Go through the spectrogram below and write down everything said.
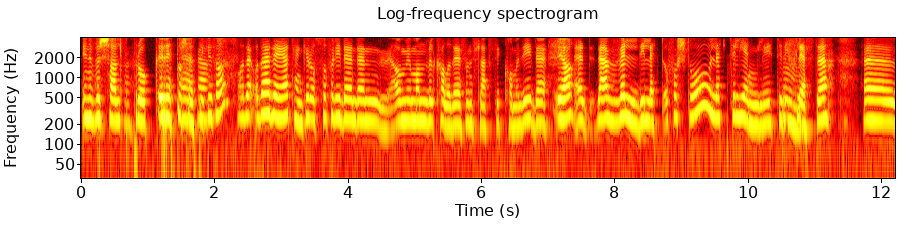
Universalspråk. Rett og slett, ikke sant? Og det, og det er det jeg tenker også, fordi det, den, om man vil kalle det sånn slapstick comedy, det, Ja. eh, det er veldig lett å forstå og lett tilgjengelig til de fleste. Eh,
